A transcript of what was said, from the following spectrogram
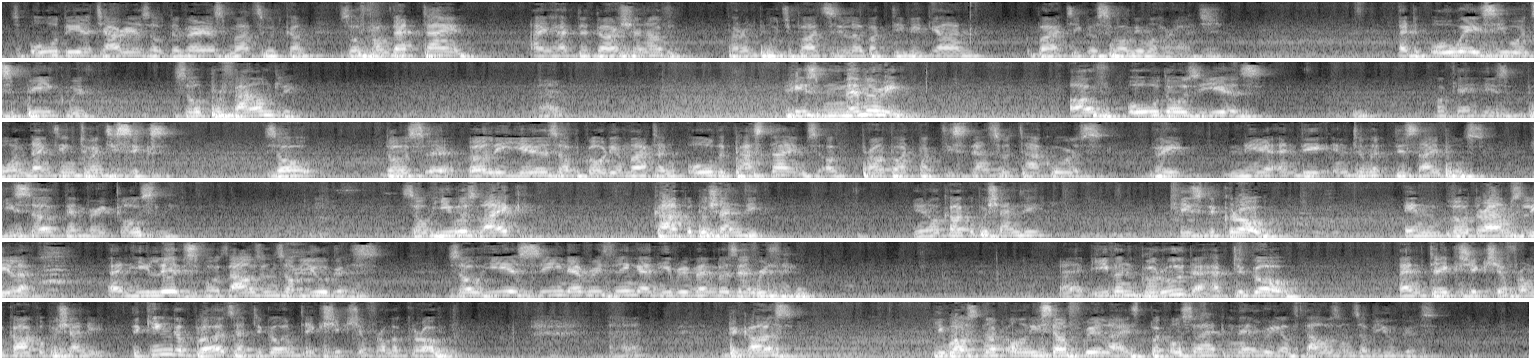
So all the acharyas of the various mats would come. So from that time, I had the darshan of Param Pujpat Srila Bhaktivedanta Bharati Goswami Maharaj. And always he would speak with so profoundly. His memory of all those years. Okay, he's born 1926. So those uh, early years of Gaudiya Mat and all the pastimes of Prabhupada Bhaktisiddhanta Thakur's very near and the intimate disciples. He served them very closely. So he was like Kakabushandi. You know Kakabushandi? He's the crow in Lord Ram's Leela. And he lives for thousands of yugas. So he has seen everything and he remembers everything. And even Garuda had to go and take shiksha from Kakabhushani. The king of birds had to go and take shiksha from a crow. Uh-huh. Because he was not only self-realized, but also had memory of thousands of yugas.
